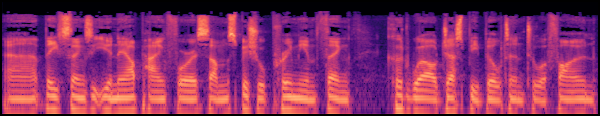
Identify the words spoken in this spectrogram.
uh, these things that you're now paying for as some special premium thing could well just be built into a phone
